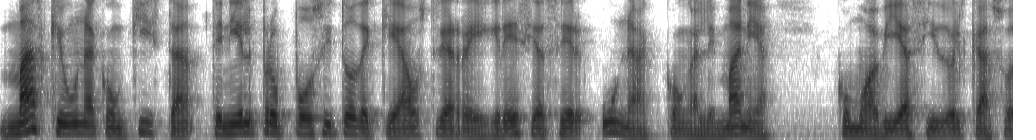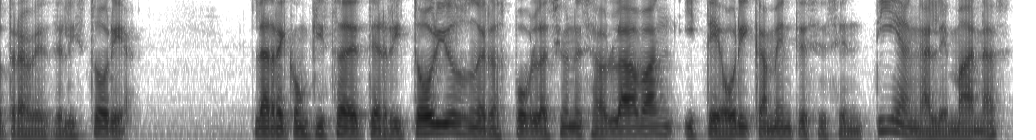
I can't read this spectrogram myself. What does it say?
más que una conquista, tenía el propósito de que Austria regrese a ser una con Alemania, como había sido el caso a través de la historia. La reconquista de territorios donde las poblaciones hablaban y teóricamente se sentían alemanas,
